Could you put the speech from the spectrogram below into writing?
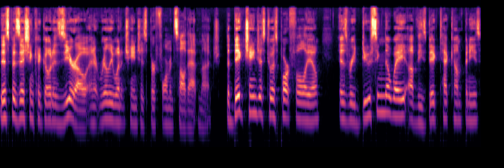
This position could go to zero and it really wouldn't change his performance all that much. The big changes to his portfolio is reducing the weight of these big tech companies,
